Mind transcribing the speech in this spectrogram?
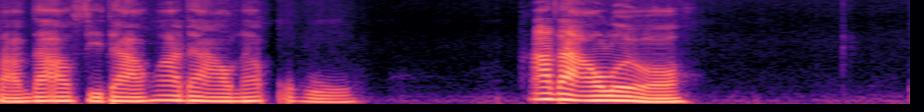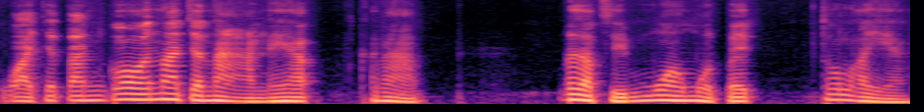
สามดาวสี่ดาวห้าดาวนะครับ โอ้โหห้าดาวเลยเหรอ กว่าจะตันก็น่าจะนานนะครับ ขนาดระดับสีม่วงหมดไปเท่าไหร่อะ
